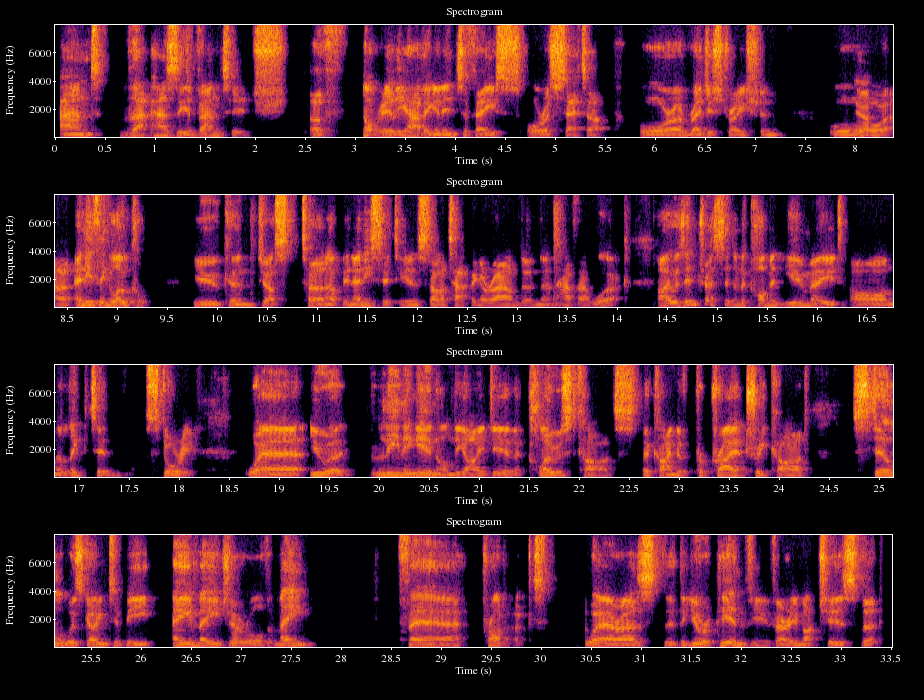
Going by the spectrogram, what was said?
And that has the advantage of not really having an interface or a setup or a registration or yeah. uh, anything local. You can just turn up in any city and start tapping around and, and have that work. I was interested in a comment you made on a LinkedIn story where you were leaning in on the idea that closed cards, the kind of proprietary card still was going to be a major or the main fare product, whereas the, the European view very much is that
